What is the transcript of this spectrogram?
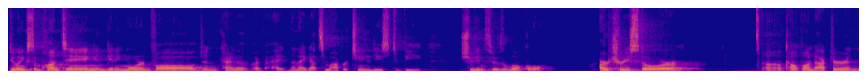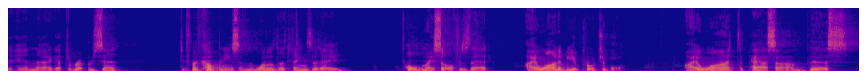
doing some hunting and getting more involved and kind of I've, I, then I got some opportunities to be shooting through the local archery store, uh, compound doctor, and and I got to represent different companies. And one of the things that I told myself is that I want to be approachable. I want to pass on this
